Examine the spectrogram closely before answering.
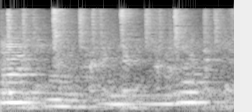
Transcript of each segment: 음, 그냥 그냥.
